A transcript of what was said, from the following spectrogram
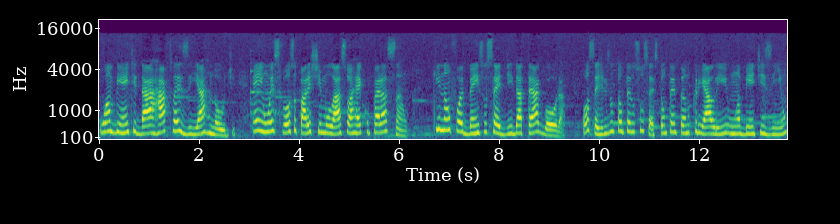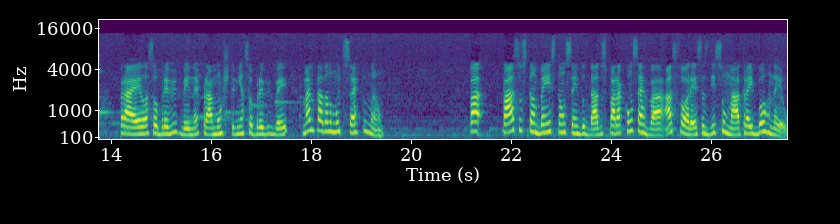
o ambiente da Rafflesia arnold em um esforço para estimular sua recuperação, que não foi bem sucedida até agora. Ou seja, eles não estão tendo sucesso, estão tentando criar ali um ambientezinho para ela sobreviver, né? Para a monstrinha sobreviver mas não está dando muito certo não. Pa passos também estão sendo dados para conservar as florestas de Sumatra e Bornéu,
